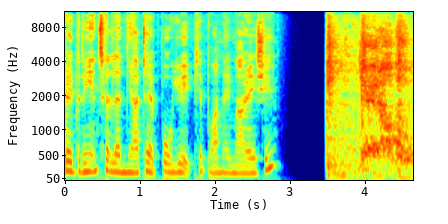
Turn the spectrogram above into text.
တဲ့သတင်းအချက်အလက်များထက်ပို၍ဖြစ်ပွားနိုင်ပါတယ်ရှင်။ Get on board.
